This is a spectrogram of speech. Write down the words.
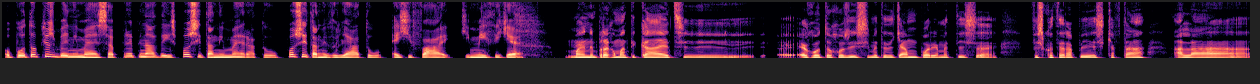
Οπότε όποιος μπαίνει μέσα πρέπει να δεις πώς ήταν η μέρα του, πώς ήταν η δουλειά του, έχει φάει, κοιμήθηκε. Μα είναι πραγματικά έτσι. Ε, Εγώ το έχω ζήσει με τη δικιά μου πορεία με τις ε, φυσικοθεραπείες και αυτά, αλλά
